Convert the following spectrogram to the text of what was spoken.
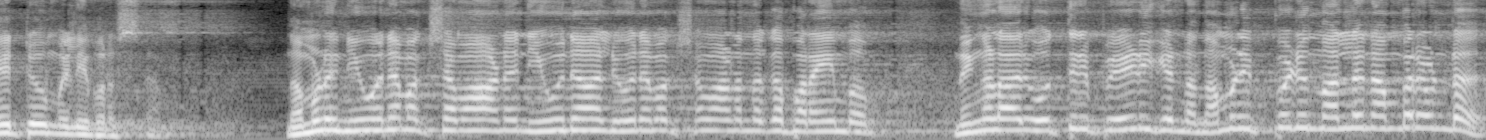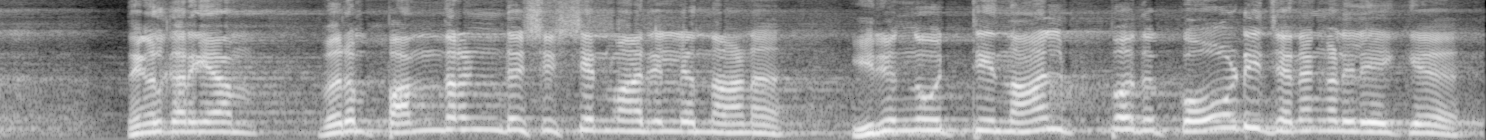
ഏറ്റവും വലിയ പ്രശ്നം. നമ്മൾ ന്യൂനപക്ഷമാണ് ന്യൂന ന്യൂനപക്ഷമാണെന്നൊക്കെ പറയുമ്പം നിങ്ങളാരും ഒത്തിരി പേടിക്കേണ്ട. നമ്മളിപ്പോഴും നല്ല നമ്പറുണ്ട്. നിങ്ങൾക്കറിയാം വെറും പന്ത്രണ്ട് ശിഷ്യന്മാരിൽ നിന്നാണ് ഇരുന്നൂറ്റി നാൽപ്പത് കോടി ജനങ്ങളിലേക്ക്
